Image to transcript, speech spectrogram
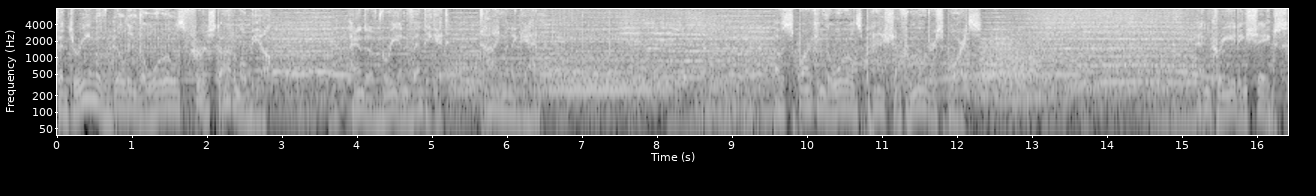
the dream of building the world's first automobile and of reinventing it time and again. Of sparking the world's passion for motorsports and creating shapes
